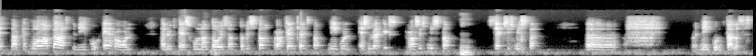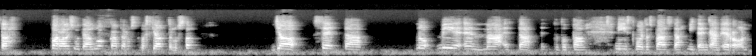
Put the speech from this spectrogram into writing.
että, että me ollaan päästy niin kuin eroon tämän yhteiskunnan toiseuttavista rakenteista, niin kuin esimerkiksi rasismista, mm. seksismistä, öö, niin kuin tällaisesta varallisuuteen ja luokkaan perustuvasta jaottelusta. Ja se, että no mie en näe, että, että tota, niistä voitaisiin päästä mitenkään eroon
